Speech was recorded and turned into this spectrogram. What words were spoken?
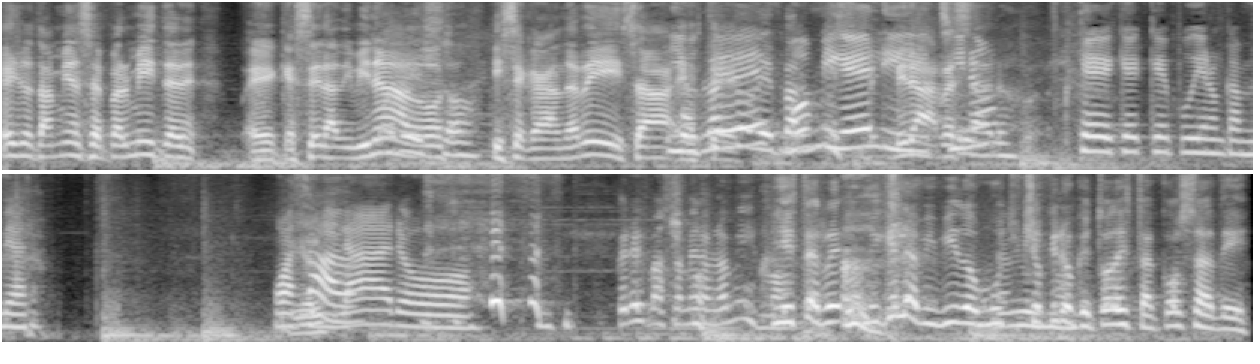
Ellos también se permiten eh, que ser adivinados y se cagan de risa. ¿Y Este, ustedes, de vos. Miguel y Mirá, Chino, ¿qué, qué, qué pudieron cambiar? O asimilar o... Pero es más o menos lo mismo. Y este re- Miguel ha vivido mucho. Yo creo que toda esta cosa de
